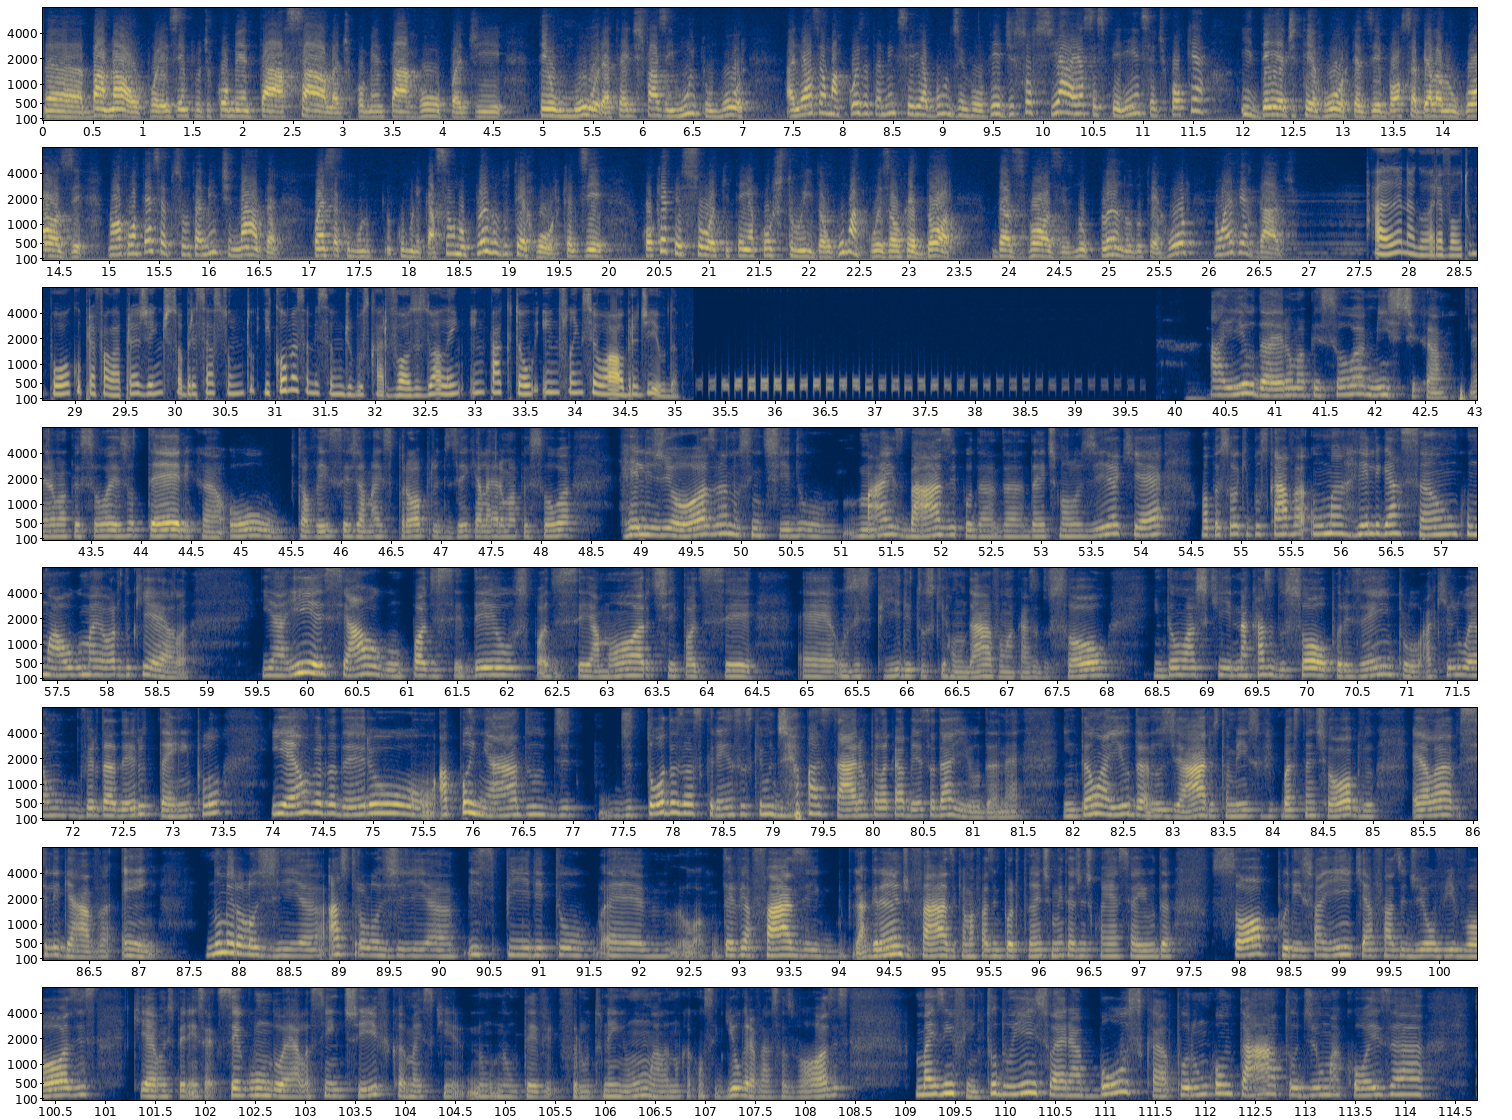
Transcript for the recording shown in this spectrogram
uh, banal, por exemplo, de comentar a sala, de comentar a roupa, de ter humor, até eles fazem muito humor. Aliás, é uma coisa também que seria bom desenvolver, dissociar essa experiência de qualquer ideia de terror, quer dizer, Bossa Bela Lugosi. Não acontece absolutamente nada com essa comunicação no plano do terror, quer dizer, qualquer pessoa que tenha construído alguma coisa ao redor das vozes no plano do terror, não é verdade. A Ana agora volta um pouco para falar para a gente sobre esse assunto e como essa missão de buscar vozes do além impactou e influenciou a obra de Hilda. A Hilda era uma pessoa mística, era uma pessoa esotérica, ou talvez seja mais próprio dizer que ela era uma pessoa religiosa, no sentido mais básico da, da, da etimologia, que é uma pessoa que buscava uma religação com algo maior do que ela. E aí, esse algo pode ser Deus, pode ser a morte, pode ser é, os espíritos que rondavam a Casa do Sol. Então, eu acho que na Casa do Sol, por exemplo, aquilo é um verdadeiro templo e é um verdadeiro apanhado de de todas as crenças que um dia passaram pela cabeça da Hilda, né? Então a Hilda nos diários também isso fica bastante óbvio, ela se ligava em numerologia, astrologia, espírito, é, teve a fase, a grande fase, que é uma fase importante, muita gente conhece a Hilda só por isso aí, que é a fase de ouvir vozes, que é uma experiência, segundo ela, científica, mas que não, não teve fruto nenhum, ela nunca conseguiu gravar essas vozes. Mas, enfim, tudo isso era a busca por um contato de uma coisa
